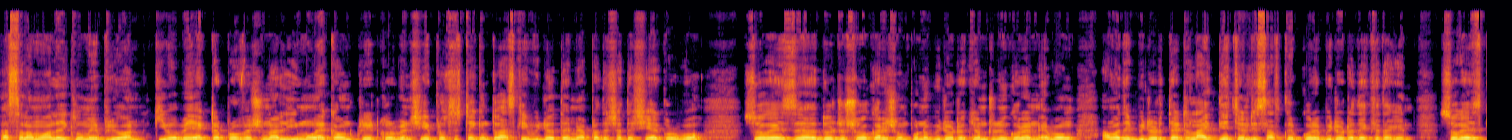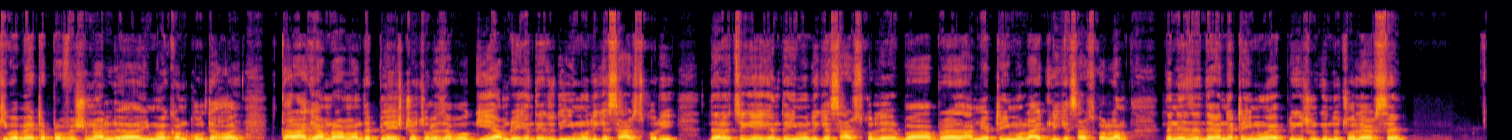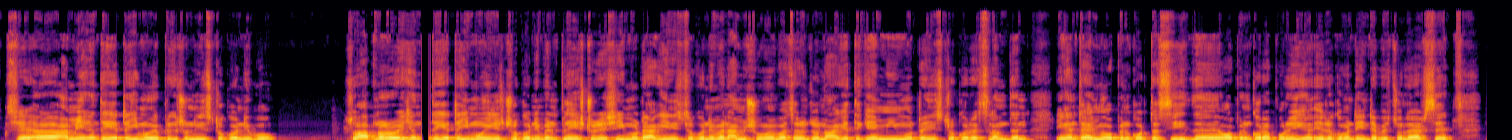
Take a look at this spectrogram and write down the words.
আসসালামু আলাইকুম, এভরিওয়ান। কীভাবে একটা প্রফেশনাল ইমো অ্যাকাউন্ট ক্রিয়েট করবেন, সেই প্রসেসটা কিন্তু আজকে ভিডিওতে আমি আপনাদের সাথে শেয়ার করব। সো গাইজ ধৈর্য সহকারে সম্পূর্ণ ভিডিওটা কন্টিনিউ করেন এবং আমাদের ভিডিওটাতে একটা লাইক দিয়ে চ্যানেলটি সাবস্ক্রাইব করে ভিডিওটা দেখতে থাকেন। সো গাইজ কীভাবে একটা প্রফেশনাল ইমো অ্যাকাউন্ট খুলতে হয়, তার আগে আমরা আমাদের প্লে স্টোরে চলে যাব। গিয়ে আমরা এখান থেকে যদি ইমো লিখে সার্চ করি দেন হচ্ছে গিয়ে এখান থেকে ইমো লিখে সার্চ করলে বা আপনার আমি একটা ইমো লাইট লিখে সার্চ করলাম দেন দেখেন একটা ইমো অ্যাপ্লিকেশন কিন্তু চলে আসছে। সে আমি এখান থেকে একটা ইমো অ্যাপ্লিকেশন ইনস্টল করে নিব। সো আপনারাও এখান থেকে একটা ইমো ইনস্টল করে নেবেন প্লে স্টোরে সেই ইমোটা আগে ইনস্টল করে নেবেন। আমি সময় বাঁচানোর জন্য আগে থেকে আমি ইমোটা ইনস্টল করে রাখছিলাম দেন এখান থেকে আমি ওপেন করতেছি। ওপেন করার পরে এরকম একটা ইন্টারফেস চলে আসছে,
